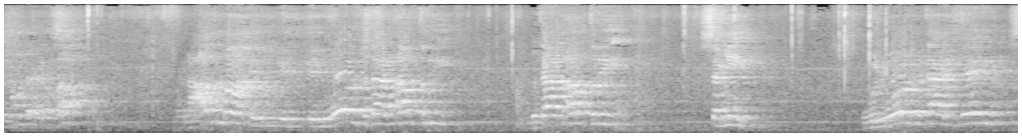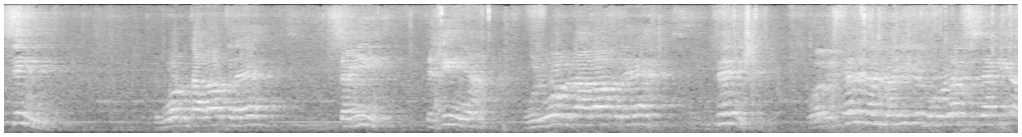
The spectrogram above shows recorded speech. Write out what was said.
مشدودة كده صح؟ العظمة الوول بتاع الارتري بتاع الارتري سمين. والوول بتاع الفين سن الوول بتاع الارتري إيه؟ سمين تخين يعني. وال wall بتاع ال artery إيه؟ thin وبالتالي لما يجي ال prolapse ده كده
